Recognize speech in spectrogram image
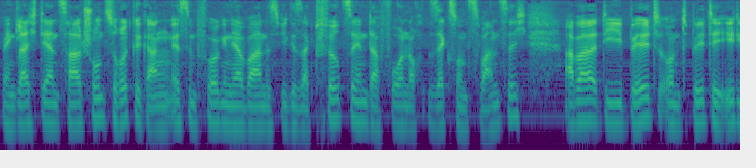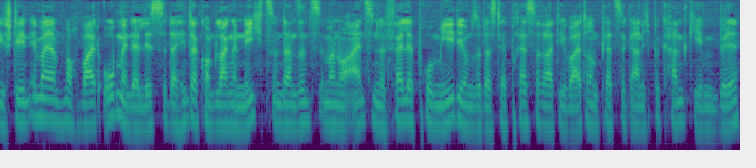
wenngleich deren Zahl schon zurückgegangen ist. Im vorigen Jahr waren es, wie gesagt, 14, davor noch 26. Aber die Bild und Bild.de, die stehen immer noch weit oben in der Liste. Dahinter kommt lange nichts und dann sind es immer nur einzelne Fälle pro Medium, sodass der Presserat die weiteren Plätze gar nicht bekannt geben will.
